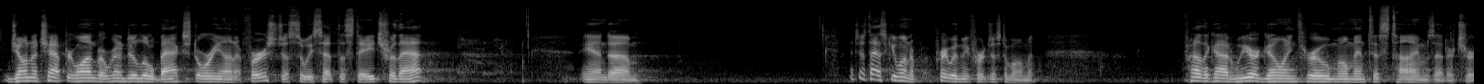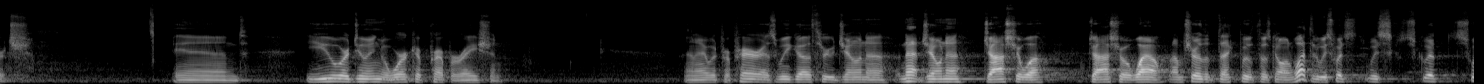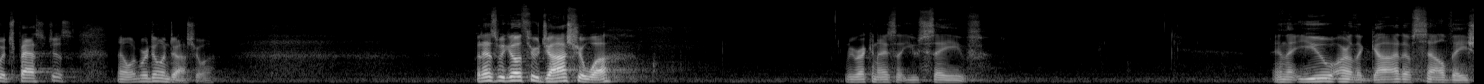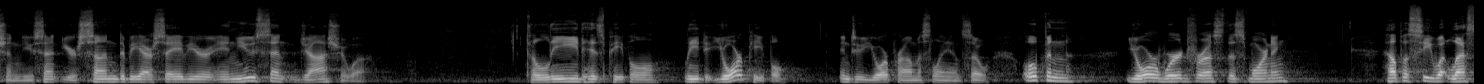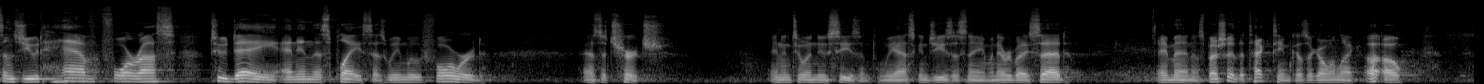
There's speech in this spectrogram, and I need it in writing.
Jonah chapter 1, but we're going to do a little backstory on it first, just so we set the stage for that. And um, I just ask you want to pray with me for just a moment. Father God, we are going through momentous times at our church. And you are doing a work of preparation. And I would prepare as we go through Jonah, not Jonah, Joshua, Joshua, wow, I'm sure the tech booth was going, what, did we switch, we switch, switch passages? No, we're doing Joshua. But as we go through Joshua, we recognize that you save and that you are the God of salvation. You sent your Son to be our Savior, and you sent Joshua to lead his people, lead your people into your promised land. So open your word for us this morning. Help us see what lessons you'd have for us today and in this place as we move forward as a church and into a new season. We ask in Jesus' name. And everybody said, Amen. Especially the tech team because they're going like, uh oh.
